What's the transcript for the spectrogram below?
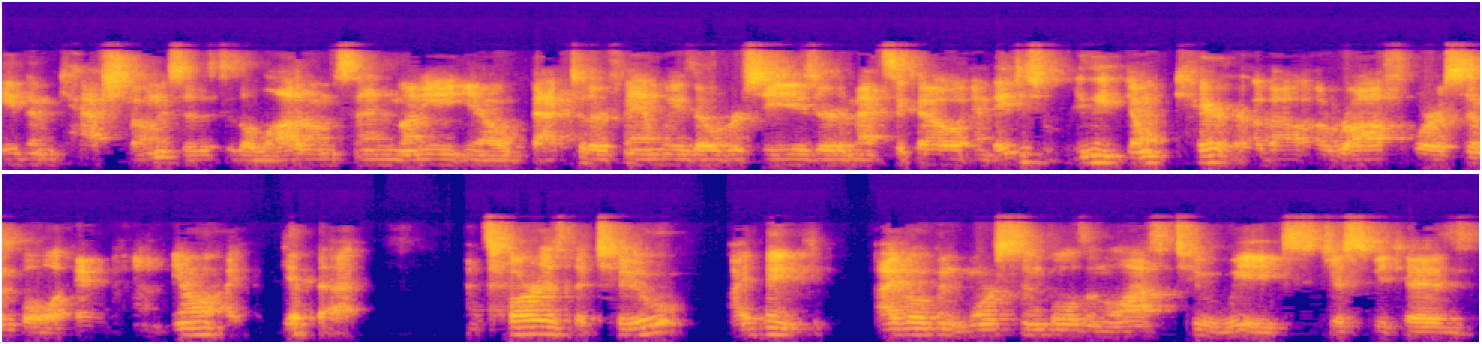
pay them cash bonuses because a lot of them send money, you know, back to their families overseas or to Mexico, and they just really don't care about a Roth or a simple. And um, you know, I get that. As far as the two, I think I've opened more simples in the last two weeks just because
